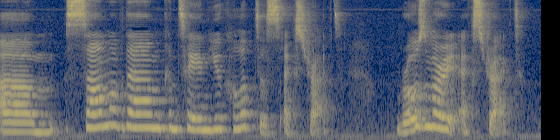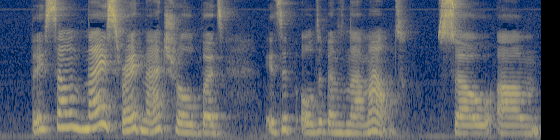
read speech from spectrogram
Um, some of them contain eucalyptus extract, rosemary extract. They sound nice, right? Natural, but it all depends on the amount. So um,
